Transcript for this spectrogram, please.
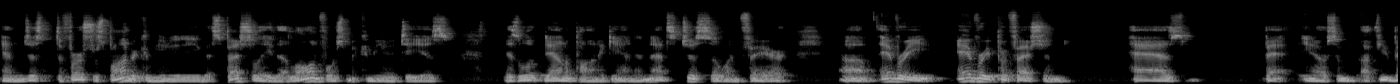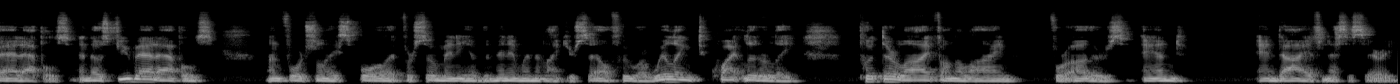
and just the first responder community, but especially the law enforcement community, is is looked down upon again, and that's just so unfair. Uh, every every profession has you know, some a few bad apples, and those few bad apples, unfortunately, spoil it for so many of the men and women like yourself who are willing to quite literally put their life on the line for others and and die if necessary.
